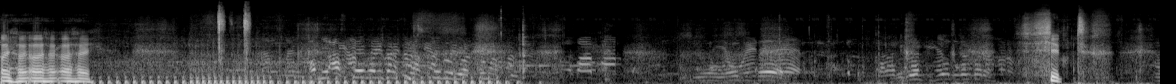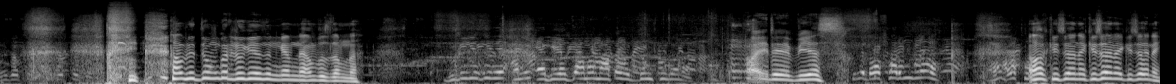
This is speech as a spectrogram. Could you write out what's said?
হয়। হয় হয় হয় হয় শিট আপনি দুম করে ঢুকিয়েছেন কেমনে? আমি বুঝলাম না। কিছু হয় না কিছু হয় না কিছু হয় না।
